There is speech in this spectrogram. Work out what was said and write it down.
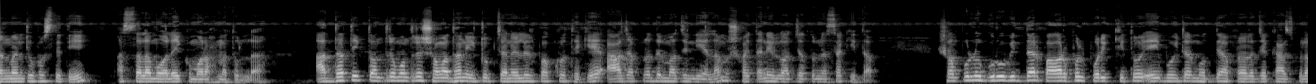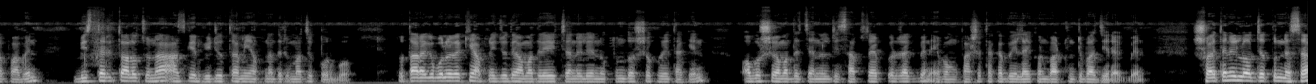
সম্মানিত উপস্থিতি, আসসালামু আলাইকুম রহমতুল্লাহ আধ্যাত্মিক তন্ত্রমন্ত্রের সমাধান ইউটিউব চ্যানেলের পক্ষ থেকে আজ আপনাদের মাঝে নিয়ে এলাম শয়তানি লজ্জাতুন্নেসা কিতাব। সম্পূর্ণ গুরুবিদ্যার পাওয়ারফুল পরীক্ষিত এই বইটার মধ্যে আপনারা যে কাজগুলো পাবেন, বিস্তারিত আলোচনা আজকের ভিডিওতে আমি আপনাদের মাঝে করব। তো তার আগে বলে রাখি, আপনি যদি আমাদের এই চ্যানেলে নতুন দর্শক হয়ে থাকেন, অবশ্যই আমাদের চ্যানেলটি সাবস্ক্রাইব করে রাখবেন এবং পাশে থাকা বেল আইকন বাটনটি বাজিয়ে রাখবেন। শয়তানি লজ্জাতুন্নেসা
